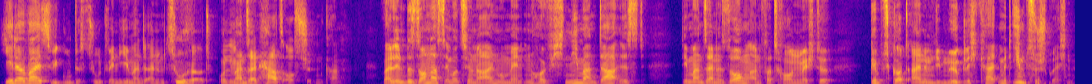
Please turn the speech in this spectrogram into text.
Jeder weiß, wie gut es tut, wenn jemand einem zuhört und man sein Herz ausschütten kann. Weil in besonders emotionalen Momenten häufig niemand da ist, dem man seine Sorgen anvertrauen möchte, gibt Gott einem die Möglichkeit, mit ihm zu sprechen.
